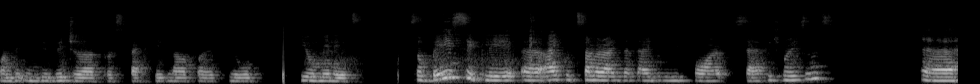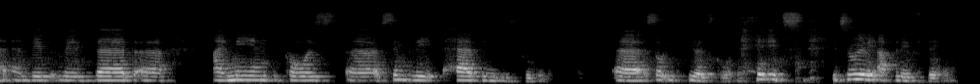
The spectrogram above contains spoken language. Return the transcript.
on the individual perspective now for a few, few minutes. So basically, uh, I could summarize that I do it for selfish reasons. Uh, and with, with that, uh, I mean because uh, simply helping is good. Uh, so it feels good. it's, it's really uplifting.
